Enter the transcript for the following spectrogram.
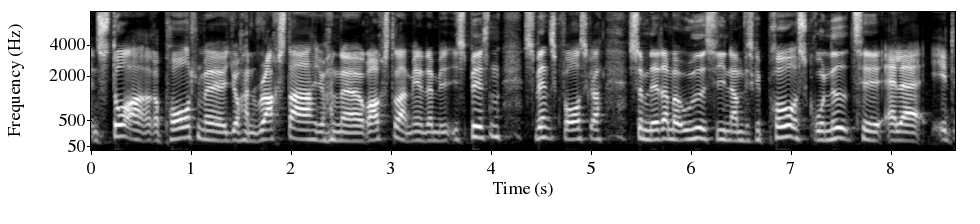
en stor rapport med Johan Rockstar, Johan øh, Rockstrøm, en af dem i spidsen, svensk forsker, som netop er ude og sige, at vi skal prøve at skrue ned til eller et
